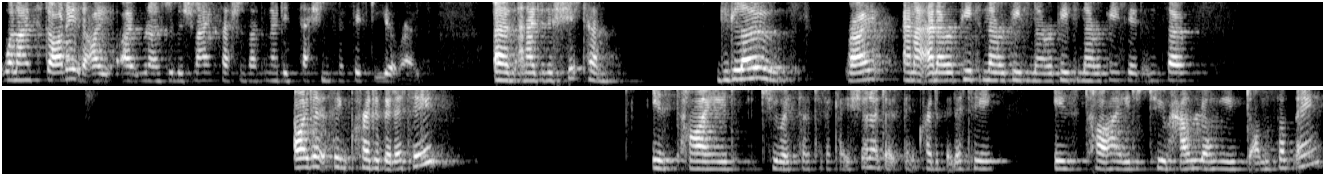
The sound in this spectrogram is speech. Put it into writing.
when i started i, I when i was doing the shamanic sessions i think i did sessions for 50 euros um, and i did a shit ton. Did loads right? And I, and I repeated and i repeated and i repeated and i repeated and so i don't think credibility is tied to a certification i don't think credibility is tied to how long you've done something.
